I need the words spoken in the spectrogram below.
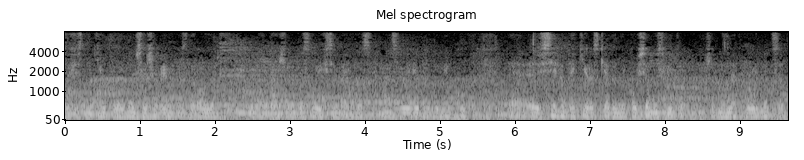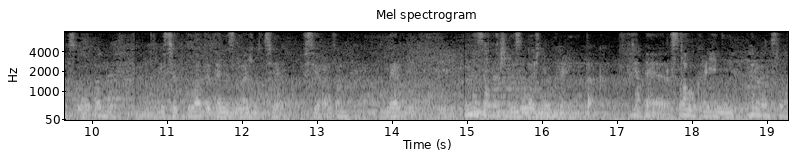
захисників, повернувся живим здоровим до своїх сімей, на свою рідну домівку. Е, Всі люди, які розкидані по всьому світу, щоб могли повернутися до свого дому, відсвяткувати День Незалежності всі разом, в мирній і незалежній Україні так. Дякую. Е, слава Україні! Героям слава!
